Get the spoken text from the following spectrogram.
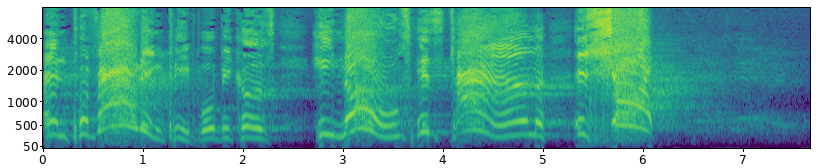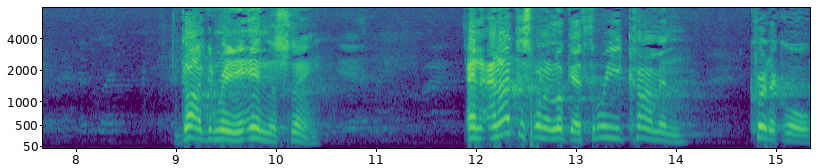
and perverting people because he knows his time is short. God getting ready to end this thing. And, and I just want to look at three common critical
